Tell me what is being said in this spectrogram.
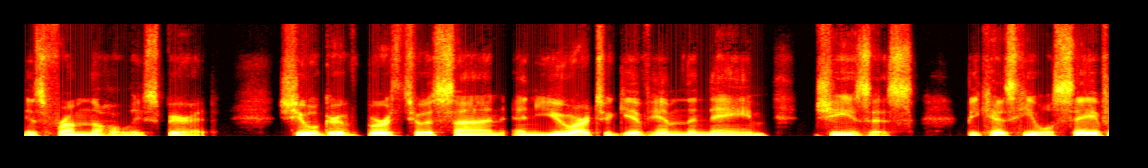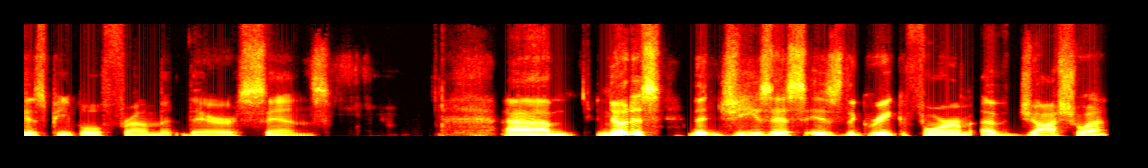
is from the Holy Spirit. She will give birth to a son, and you are to give him the name Jesus, because he will save his people from their sins. Um, notice that Jesus is the Greek form of Joshua,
